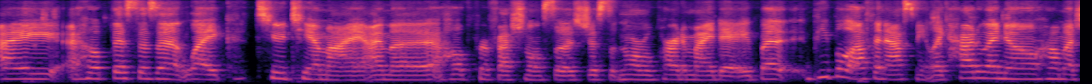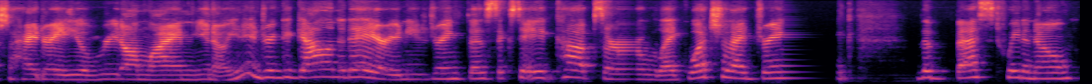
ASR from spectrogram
I, I hope this isn't like too TMI. I'm a health professional, so it's just a normal part of my day. But people often ask me, like, how do I know how much to hydrate? You'll read online, you know, you need to drink a gallon a day, or you need to drink the six to eight cups, or like, what should I drink? The best way to know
